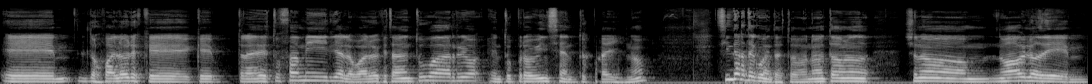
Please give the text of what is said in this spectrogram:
eh, los valores que, que traes de tu familia, los valores que están en tu barrio, en tu provincia, en tu país, ¿no? Sin darte cuenta esto, ¿no? Yo no, hablo de,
